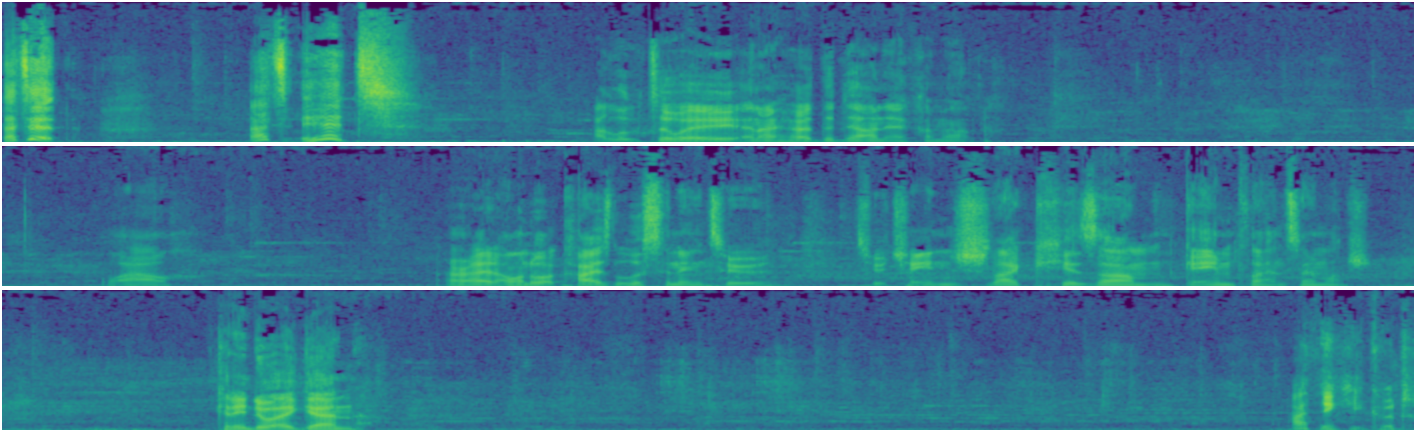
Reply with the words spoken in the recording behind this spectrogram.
That's it. That's it. I looked away and I heard the down air come out. Wow. Alright, I wonder what Kai's listening to to change like his um game plan so much. Can he do it again? I think he could.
